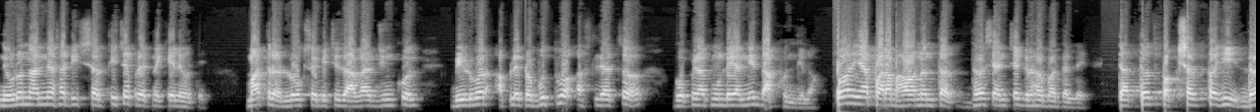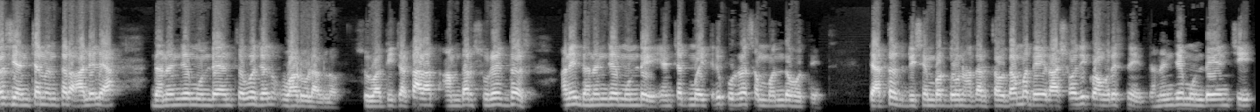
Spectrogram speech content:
निवडून आणण्यासाठी शर्थीचे प्रयत्न केले होते. मात्र लोकसभेची जागा जिंकून बीडवर आपले प्रभुत्व असल्याचं गोपीनाथ मुंडे यांनी दाखवून दिलं. पण या पराभवानंतर धस यांचे ग्रह बदलले. त्यातच पक्षातही धस यांच्या नंतर आलेल्या धनंजय मुंडे यांचं वजन वाढू लागलं. सुरुवातीच्या काळात आमदार सुरेश धस आणि धनंजय मुंडे यांच्यात मैत्रीपूर्ण संबंध होते. त्यातच डिसेंबर दोन हजार चौदा मध्ये राष्ट्रवादी काँग्रेसने धनंजय मुंडे यांची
